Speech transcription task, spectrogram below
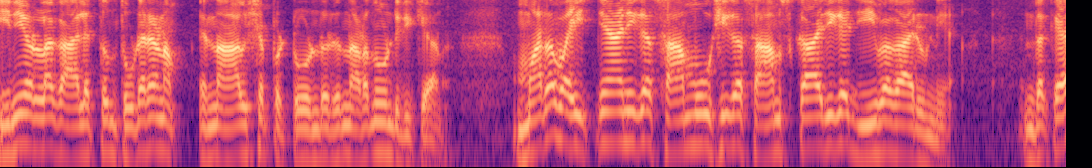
ഇനിയുള്ള കാലത്തും തുടരണം എന്നാവശ്യപ്പെട്ടുകൊണ്ട് ഒരു നടന്നുകൊണ്ടിരിക്കുകയാണ്. മതവൈജ്ഞാനിക സാമൂഹിക സാംസ്കാരിക ജീവകാരുണ്യ എന്തൊക്കെ?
